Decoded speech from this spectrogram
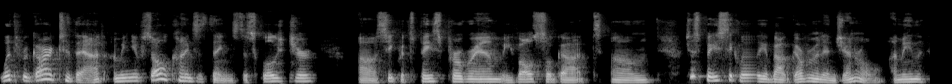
with regard to that, I mean, you've all kinds of things disclosure, uh, secret space program. You've also got um, just basically about government in general. I mean,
